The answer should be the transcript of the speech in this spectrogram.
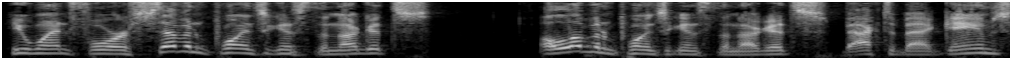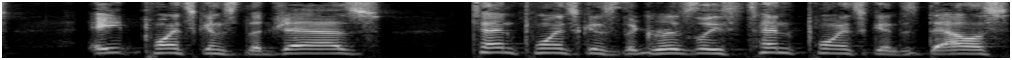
He went for seven points against the Nuggets, 11 points against the Nuggets, back to back games, eight points against the Jazz, 10 points against the Grizzlies, 10 points against Dallas,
